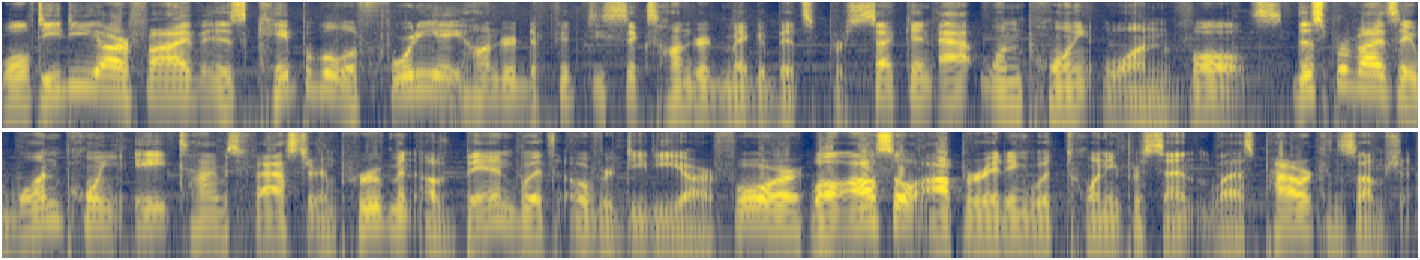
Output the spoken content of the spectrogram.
Well, DDR5 is capable of 4800 to 5600 megabits per second at 1.1 volts. This provides a 1.8 times faster improvement of bandwidth over DDR4 while also operating with 20% less power consumption.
